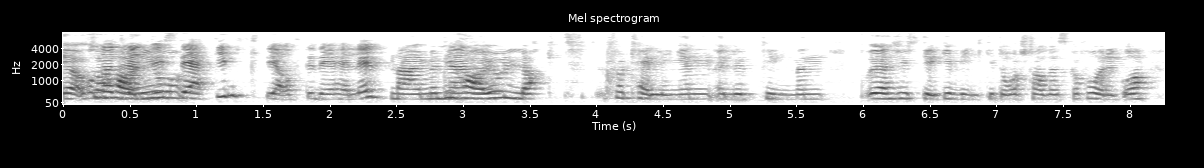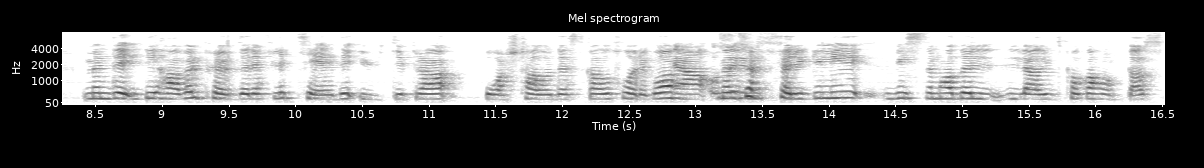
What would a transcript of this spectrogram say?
Ja, og Og nødvendigvis, jo det er ikke riktig alltid, det heller. Nei, men de Men- har jo lagt fortellingen, eller filmen Jeg husker ikke hvilket årstall det skal foregå, men de, de har vel prøvd å reflektere det ut ifra årstallet det skal foregå. Ja, men selvfølgelig, hvis de hadde lagd Pocahontas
